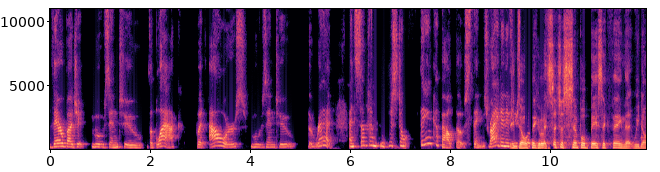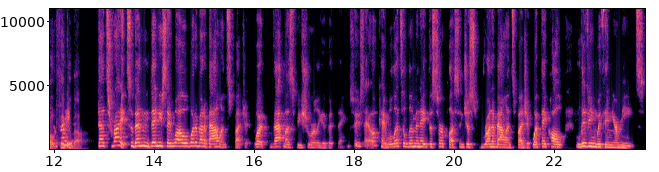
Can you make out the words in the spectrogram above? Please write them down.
Their budget moves into the black, but ours moves into the red. And sometimes we just don't think about those things, right? And if they you don't think about it, it's such a simple, basic thing that we don't think about. That's right. So then, then you say, well, what about a balanced budget? What that must be surely a good thing. So you say, okay, well, let's eliminate the surplus and just run a balanced budget. What they call living within your means,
